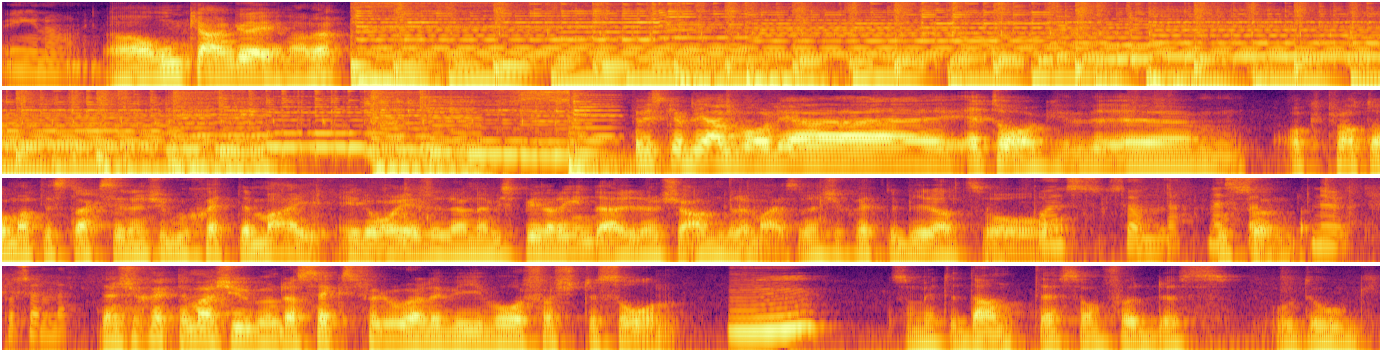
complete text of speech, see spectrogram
Ingen aning. Ja, hon kan grejerna det. Vi ska bli allvarliga ett tag eh, och prata om att det strax är den 26 maj. Idag är det den när vi spelar in där är den 22 maj. Så den 26 blir alltså... På en söndag. Nästa. söndag. Nu på söndag. Den 26 maj 2006 förlorade vi vår första son. Som heter Dante som föddes och dog.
